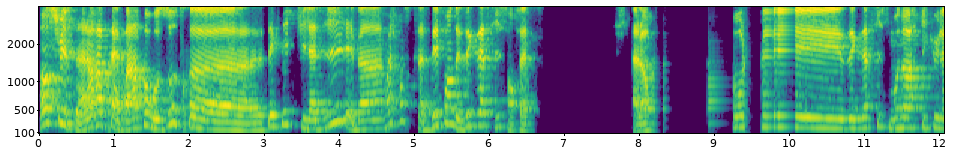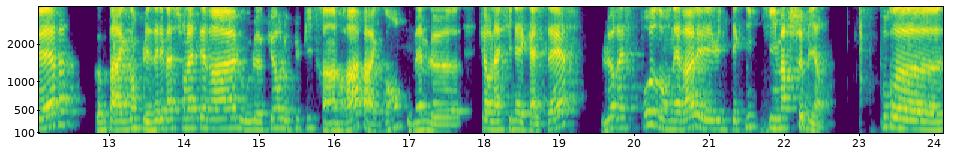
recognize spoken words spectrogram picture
Ensuite, alors après, par rapport aux autres euh, techniques qu'il a dit, eh ben, moi je pense que ça dépend des exercices en fait. Alors, pour les exercices monoarticulaires, comme par exemple les élévations latérales ou le curl au pupitre à un bras, par exemple, ou même le curl incliné avec halter, le rest pose en général est une technique qui marche bien. Pour euh,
